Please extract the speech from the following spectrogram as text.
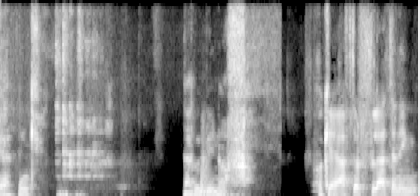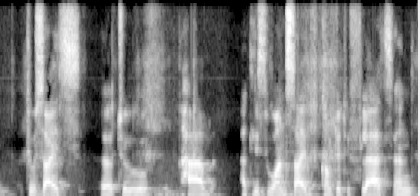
Okay, I think that would be enough. Okay, after flattening two sides uh, to have at least one side completely flat and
